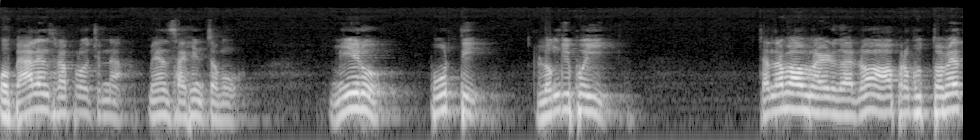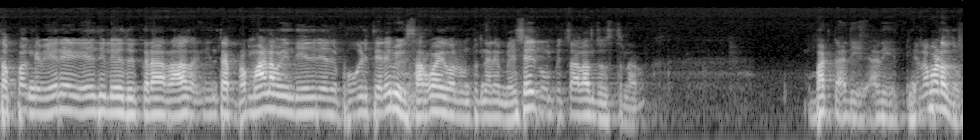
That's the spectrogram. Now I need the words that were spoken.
ఓ బ్యాలెన్స్డ్ అప్రోచ్ ఉన్న మేము సహించము. మీరు పూర్తి లొంగిపోయి చంద్రబాబు నాయుడు గారినో ఆ ప్రభుత్వమే తప్ప ఇంకా వేరే ఏది లేదు ఇక్కడ. రా ఇంత బ్రహ్మాండమైంది ఏది లేదు. పొగిడితేనే మీకు సర్వైవల్ ఉంటుందనే మెసేజ్ పంపించాలని చూస్తున్నారు. బట్ అది అది నిలబడదు.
